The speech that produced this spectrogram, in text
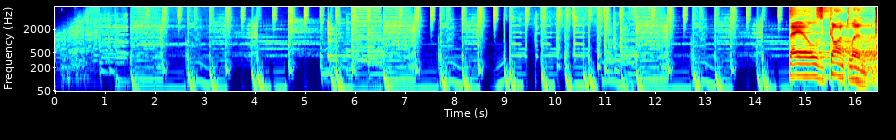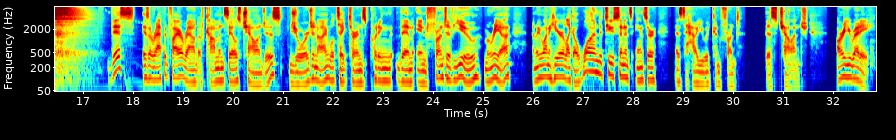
Sales Gauntlet. This is a rapid fire round of common sales challenges. George and I will take turns putting them in front of you, Maria, and we want to hear like a one to two sentence answer as to how you would confront this challenge. Are you ready?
